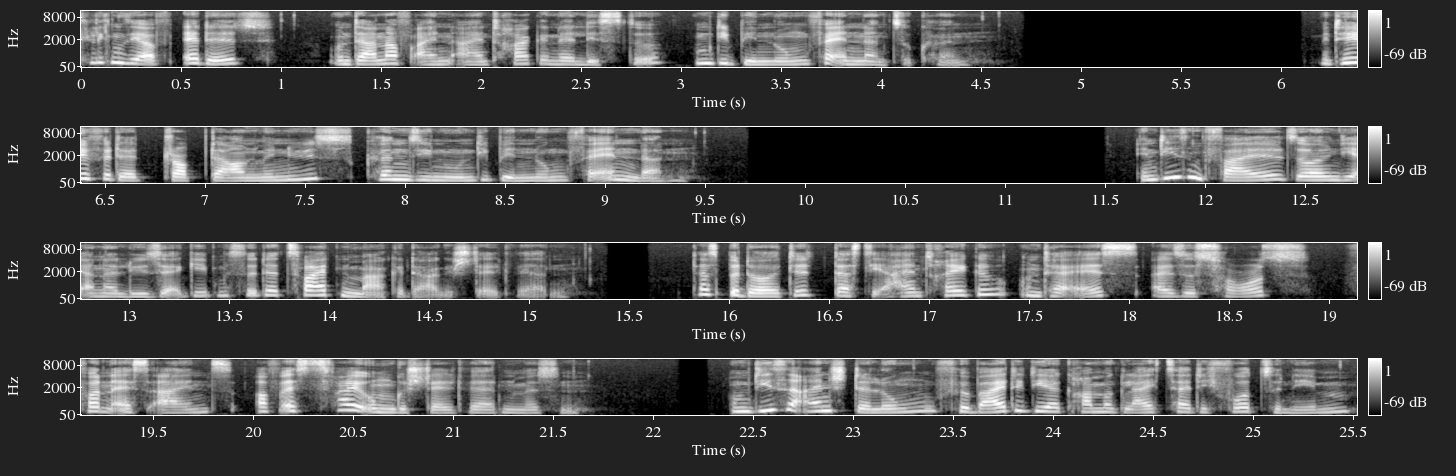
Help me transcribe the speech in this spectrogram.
Klicken Sie auf Edit und dann auf einen Eintrag in der Liste, um die Bindungen verändern zu können. Mithilfe der Dropdown-Menüs können Sie nun die Bindungen verändern. In diesem Fall sollen die Analyseergebnisse der zweiten Marke dargestellt werden. Das bedeutet, dass die Einträge unter S, also Source, von S1 auf S2 umgestellt werden müssen. Um diese Einstellungen für beide Diagramme gleichzeitig vorzunehmen,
